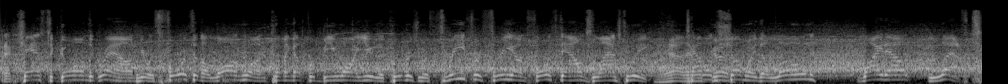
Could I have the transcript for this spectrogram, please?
and a chance to go on the ground here was fourth and a long one coming up for BYU. The Cougars were three for three on fourth downs last week. Yeah, Talon. Shumway, the lone wide out left.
